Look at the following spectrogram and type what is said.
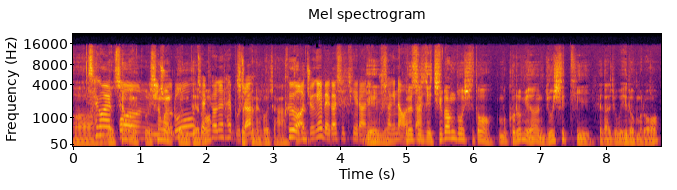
어 생활권 한번 위주로 재편을 해보자. 재편해보자. 그 그런- 와중에 메가시티라는 예, 예. 구상이 나왔다. 그래서 이제 지방 도시도 뭐 그러면 유시티 해가지고 이름으로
